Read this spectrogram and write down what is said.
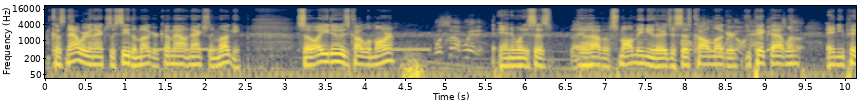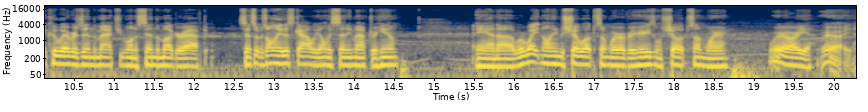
because now we're gonna actually see the mugger come out and actually mug him. So all you do is call Lamar, What's up with it? and when it says he'll have a small menu there, it just says call mugger. You pick that one and you pick whoever's in the match you want to send the mugger after. Since it was only this guy, we only sent him after him. And uh, we're waiting on him to show up somewhere over here. He's going to show up somewhere. Where are you? Where are you?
